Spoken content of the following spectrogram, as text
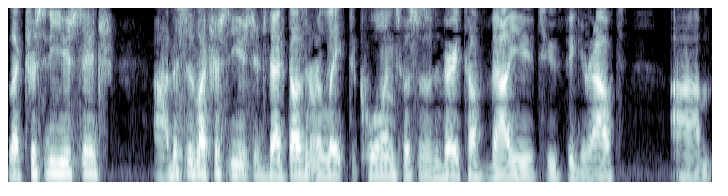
electricity usage. Uh, this is electricity usage that doesn't relate to cooling, so this is a very tough value to figure out. Um,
